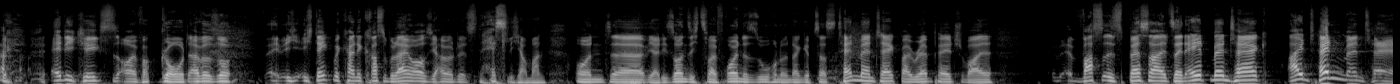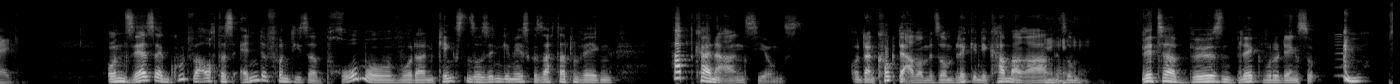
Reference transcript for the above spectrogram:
Eddie Kingston, oh, einfach Goat. Einfach so, ich, ich denke mir keine krasse Beleidigung aus, ja, aber du bist ein hässlicher Mann. Und äh, ja, die sollen sich zwei Freunde suchen und dann gibt es das 10-Man-Tag bei Rampage, weil äh, was ist besser als ein 8-Man-Tag? Ein 10-Man-Tag! Und sehr, sehr gut war auch das Ende von dieser Promo, wo dann Kingston so sinngemäß gesagt hat, von wegen, habt keine Angst, Jungs. Und dann guckt er aber mit so einem Blick in die Kamera, mit so einem bitterbösen Blick, wo du denkst so,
